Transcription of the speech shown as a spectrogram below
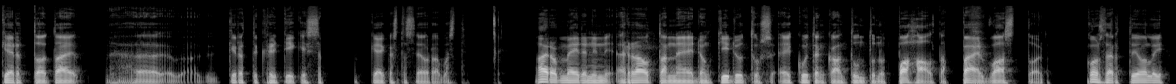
kertoo tai äh, kirjoitti kritiikissä keikasta seuraavasti. Iron Maidenin rautaneidon kidutus ei kuitenkaan tuntunut pahalta, päinvastoin. Konsertti oli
